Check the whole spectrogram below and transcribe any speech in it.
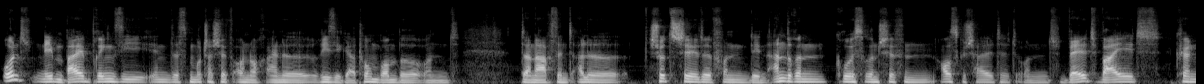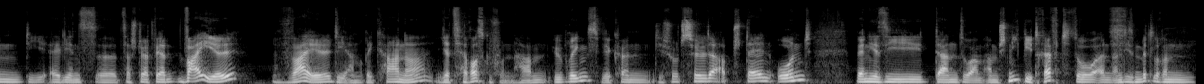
Und nebenbei bringen sie in das Mutterschiff auch noch eine riesige Atombombe und danach sind alle Schutzschilde von den anderen größeren Schiffen ausgeschaltet und weltweit können die Aliens äh, zerstört werden, weil weil die Amerikaner jetzt herausgefunden haben, übrigens, wir können die Schutzschilde abstellen und wenn ihr sie dann so am, am Schniepi trefft, so an, an diesem mittleren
